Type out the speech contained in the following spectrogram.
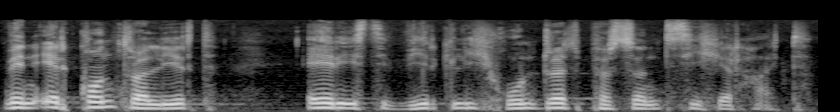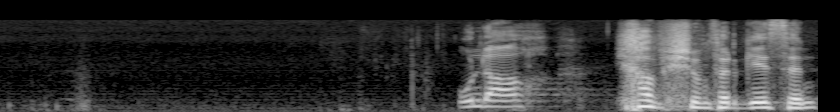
wenn er kontrolliert, er ist wirklich 100% Sicherheit. Und auch, ich habe schon vergessen,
